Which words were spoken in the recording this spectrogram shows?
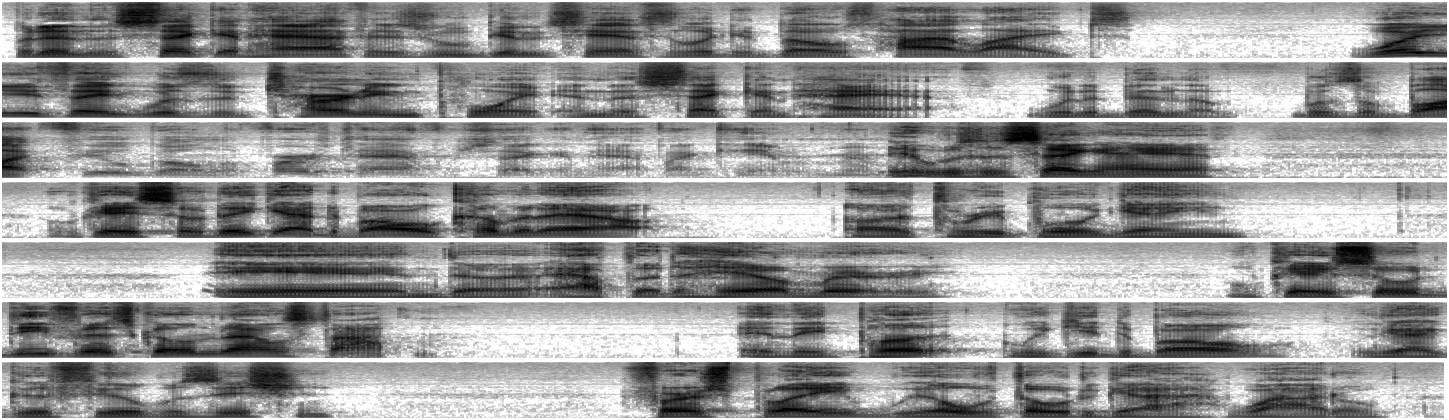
But in the second half, as we'll get a chance to look at those highlights, what do you think was the turning point in the second half? Would have been the was the block field goal in the first half or second half? I can't remember. It was the second half. Okay, so they got the ball coming out, a three point game, and uh, after the hail mary, okay, so defense comes down stop them, and they punt. We get the ball. We got good field position. First play, we overthrow the guy wide open,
